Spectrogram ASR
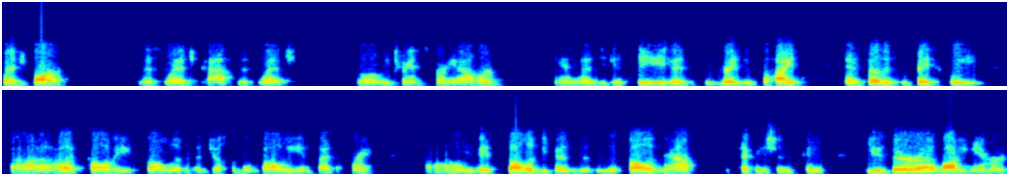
wedge bar, this wedge past this wedge, slowly transferring it outward. And as you can see, it raises the height. And so this is basically, uh, I like to call it a solid adjustable dolly inside the frame. Um, it's solid because this is a solid mass. Technicians can use their uh, body hammer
